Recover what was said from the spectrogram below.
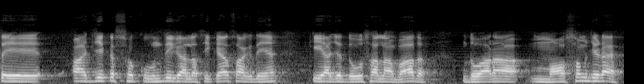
ਤੇ ਅੱਜ ਇੱਕ ਸਕੂਨ ਦੀ ਗੱਲ ਅਸੀਂ ਕਹਿ ਸਕਦੇ ਹਾਂ ਕਿ ਅੱਜ 2 ਸਾਲਾਂ ਬਾਅਦ ਦੁਬਾਰਾ ਮੌਸਮ ਜਿਹੜਾ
